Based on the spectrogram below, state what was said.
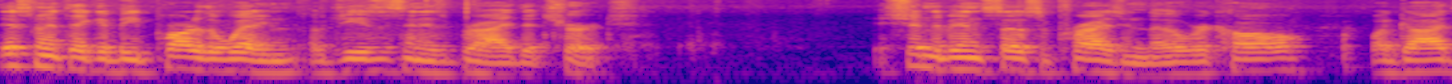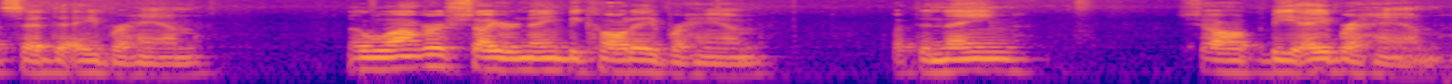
This meant they could be part of the wedding of Jesus and his bride, the church. It shouldn't have been so surprising, though. Recall what God said to Abraham No longer shall your name be called Abram, but the name shall be Abraham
